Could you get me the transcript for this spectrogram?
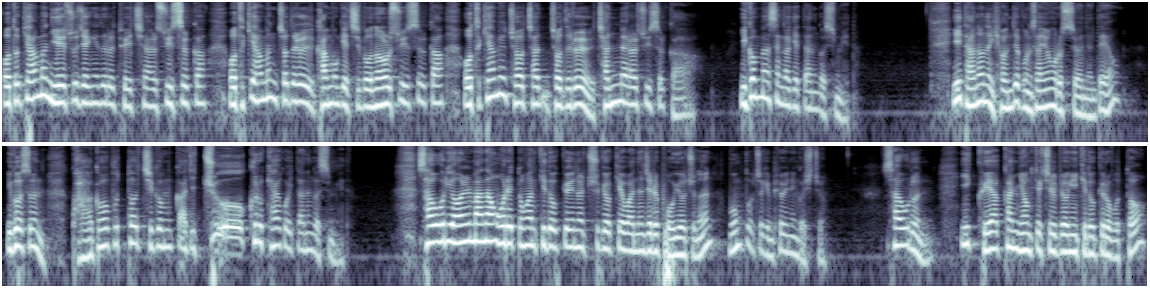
어떻게 하면 예수쟁이들을 퇴치할 수 있을까? 어떻게 하면 저들을 감옥에 집어넣을 수 있을까? 어떻게 하면 저, 저들을 잔멸할 수 있을까? 이것만 생각했다는 것입니다. 이 단어는 현재 분사형으로 쓰였는데요. 이것은 과거부터 지금까지 쭉 그렇게 하고 있다는 것입니다. 사울이 얼마나 오랫동안 기독교인을 추격해 왔는지를 보여주는 문법적인 표현인 것이죠. 사울은 이 괴악한 영적 질병인 기독교로부터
